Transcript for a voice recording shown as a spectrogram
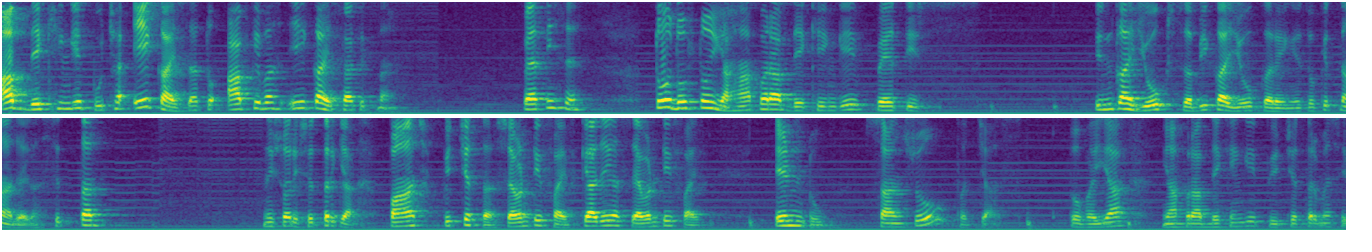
अब देखेंगे, पूछा एक का हिस्सा तो आपके पास एक का हिस्सा कितना है? पैंतीस है। तो दोस्तों, यहाँ पर आप देखेंगे, पैंतीस। इनका योग, सभी का योग करेंगे तो कितना आ जाएगा? सितर नहीं सॉरी सितर क्या? पाँच, पिचहत्तर सेवेंटी फाइव क्या आ जाएगा? सेवेंटी फाइव इन टू सात सौ पचास। तो भैया यहाँ पर आप देखेंगे पिचहत्तर में से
